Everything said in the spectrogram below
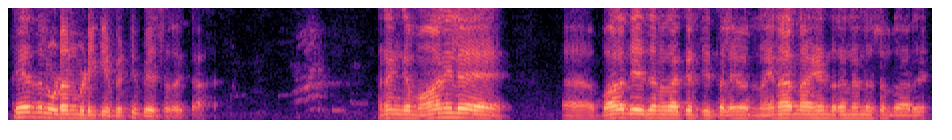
தேர்தல் உடன்படிக்கை பற்றி பேசுறதுக்காக. ஆனால் இங்கே மாநில பாரதிய ஜனதா கட்சி தலைவர் நயனார் நாகேந்திரன் என்ன சொல்றாரு?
